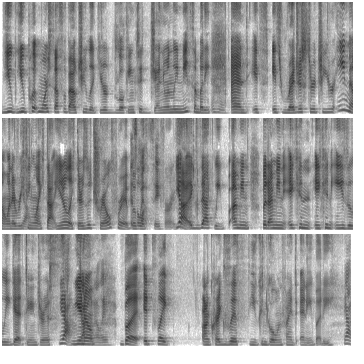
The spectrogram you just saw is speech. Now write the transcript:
you you put more stuff about you like you're looking to genuinely meet somebody Mm-hmm. and it's it's registered to your email and everything like that. You know, like there's a trail for it, it's but a with lot safer. I yeah, like. exactly. I mean, but I mean, it can it can easily get dangerous. Yeah, you know. definitely. But it's like on Craigslist, you can go and find anybody. Yeah,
